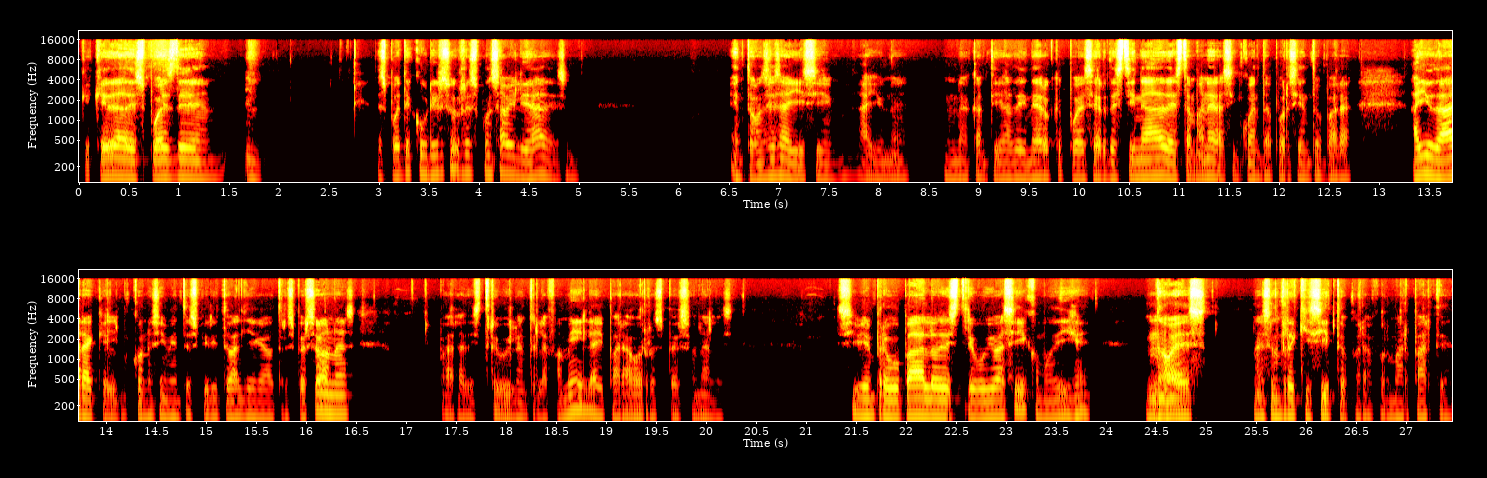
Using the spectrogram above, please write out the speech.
queda después de, después de cubrir sus responsabilidades. Entonces ahí sí hay una, una cantidad de dinero que puede ser destinada de esta manera, 50% para ayudar a que el conocimiento espiritual llegue a otras personas, para distribuirlo entre la familia y para ahorros personales. Si bien Prabhupada lo distribuyó así, como dije, no es, no es un requisito para formar parte.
